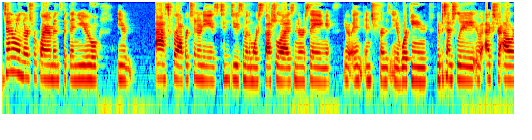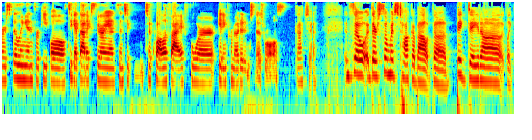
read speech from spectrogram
general nurse requirements, but then you you ask for opportunities to do some of the more specialized nursing, you know, in, in terms, you know, working you know, potentially you know, extra hours filling in for people to get that experience and to, to qualify for getting promoted into those roles. Gotcha. And so there's so much talk about the big data, like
